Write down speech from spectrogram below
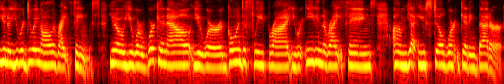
you know you were doing all the right things you know you were working out you were going to sleep right you were eating the right things um, yet you still weren't getting better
